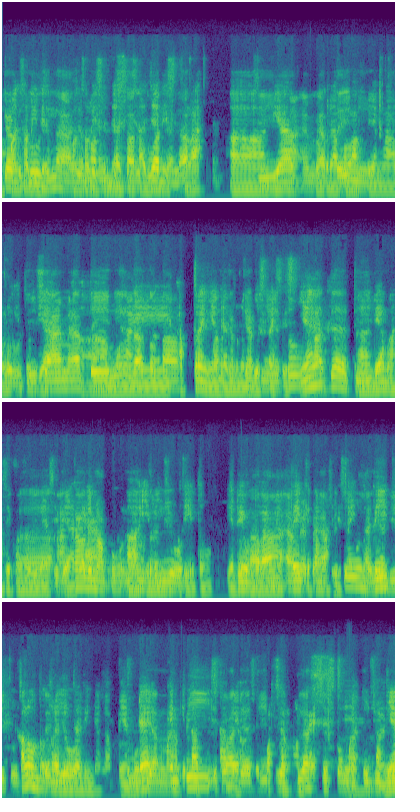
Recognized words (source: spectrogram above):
konsolidasi, konsolidasi saja nih setelah uh, si dia AMRT beberapa ini. waktu yang lalu itu si dia AMRT uh, ini mulai adalah total uptrend ya dan menembus itu resistnya ada di uh, dia masih konsolidasi uh, di area 56 uh, ini triliun. seperti itu. Jadi untuk MRT kita masih bisa itu ikuti. hanya di 7 Kalau untuk trading trading jangka pendek mungkin kita itu bisa ada bayar di support sell on basis ya. Misalnya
